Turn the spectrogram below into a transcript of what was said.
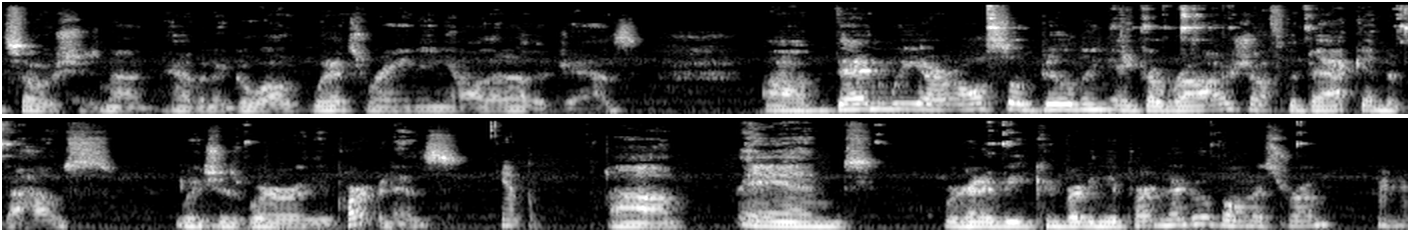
So she's not having to go out when it's raining and all that other jazz. Uh, then we are also building a garage off the back end of the house, which is where the apartment is. Yep. Um, and we're going to be converting the apartment into a bonus room. Mhm.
